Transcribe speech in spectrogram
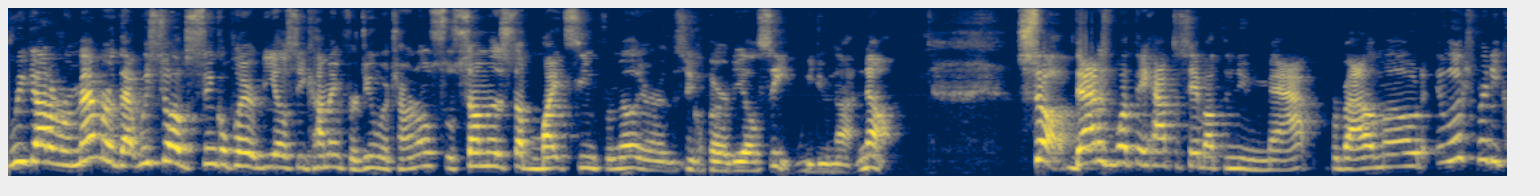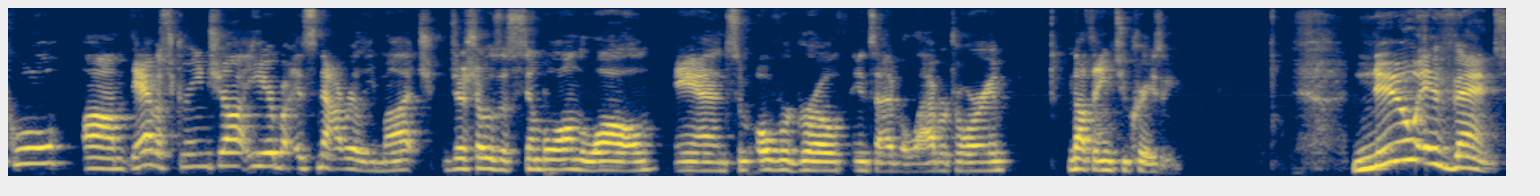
we got to remember that we still have single player DLC coming for Doom Eternal. So some of the stuff might seem familiar in the single player DLC. We do not know. So that is what they have to say about the new map for battle mode. It looks pretty cool. Um, they have a screenshot here, but it's not really much. It just shows a symbol on the wall and some overgrowth inside of a laboratory. Nothing too crazy. New event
